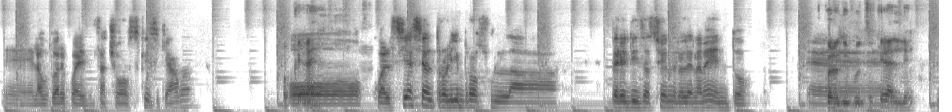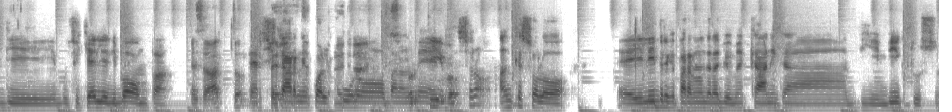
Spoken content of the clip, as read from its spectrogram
eh, l'autore qua è Zaccioschi, si chiama, okay. o qualsiasi altro libro sulla periodizzazione dell'allenamento, quello di Buzzichelli? Di Buzzichelli e di Bompa. Esatto. Per citarne qualcuno banalmente. Se no, anche solo eh, i libri che parlano della biomeccanica di Invictus.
